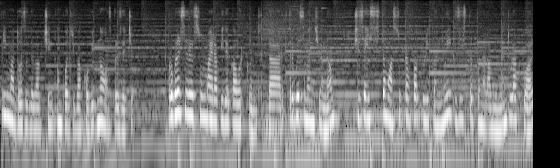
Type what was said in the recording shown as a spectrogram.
prima doză de vaccin împotriva COVID-19. Progresele sunt mai rapide ca oricând, dar trebuie să menționăm și să insistăm asupra faptului că nu există până la momentul actual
